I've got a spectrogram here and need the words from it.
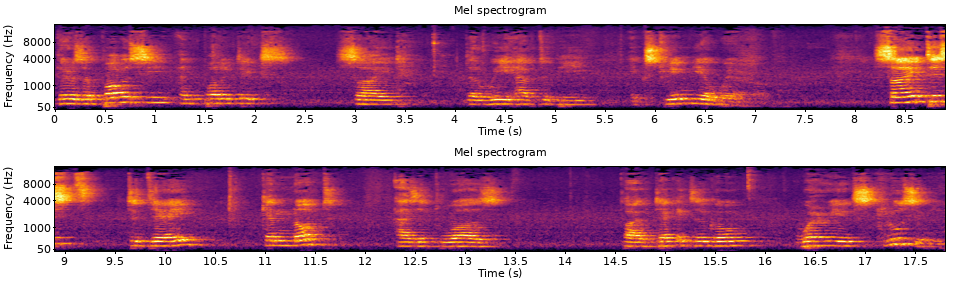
there's a policy and politics side that we have to be extremely aware of. Scientists today cannot, as it was five decades ago, worry exclusively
